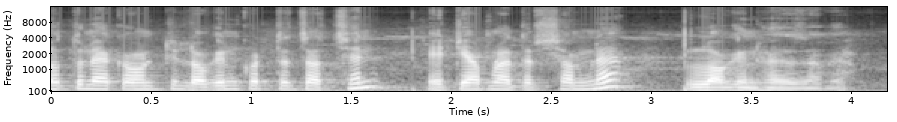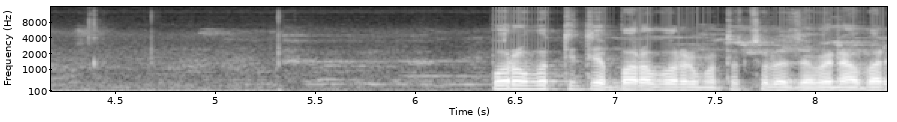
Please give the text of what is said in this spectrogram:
নতুন অ্যাকাউন্টটি লগ করতে চাচ্ছেন, এটি আপনাদের সামনে লগ হয়ে যাবে। পরবর্তীতে বরাবরের মতো চলে যাবেন আবার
